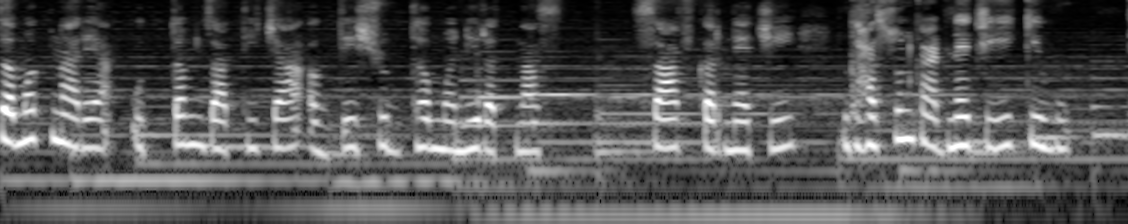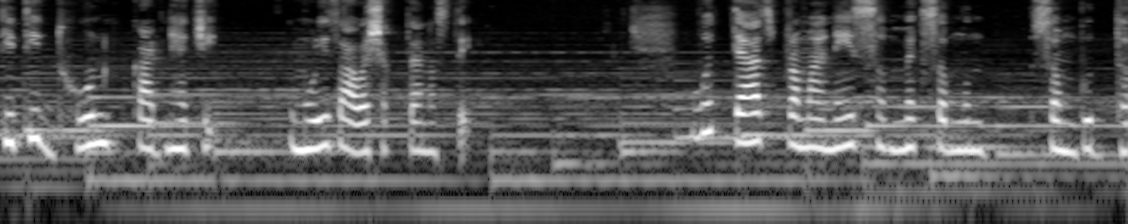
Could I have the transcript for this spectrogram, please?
चमकणाऱ्या उत्तम जातीच्या अगदी शुद्ध मणिरत्नास साफ करण्याची घासून काढण्याची किंवा तिथी धुवून काढण्याची मुळीच आवश्यकता नसते. व त्याचप्रमाणे सम्यक संबुद्ध.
